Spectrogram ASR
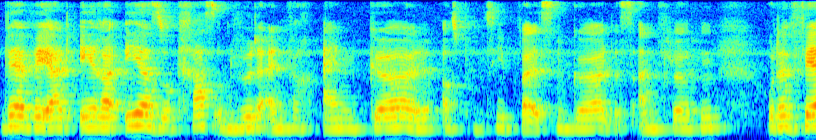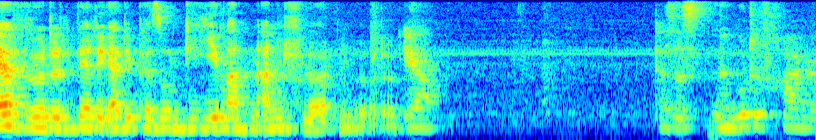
wer wäre halt eher, eher so krass und würde einfach ein Girl aus Prinzip, weil es ein Girl ist, anflirten? Oder wer würde, wäre eher die Person, die jemanden anflirten würde? Ja. Das ist eine gute Frage.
